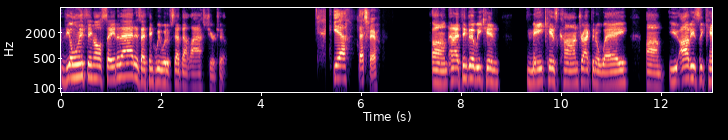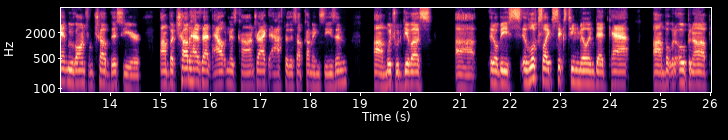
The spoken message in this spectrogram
the only thing I'll say to that is I think we would have said that last year too. Yeah, that's fair. Um, and I think that we can make his contract in a way. Um, you obviously can't move on from Chubb this year, um, but Chubb has that out in his contract after this upcoming season, um, which would give us. Uh, it'll be. It looks like 16 million dead cap, um, but would open up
